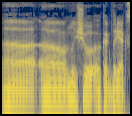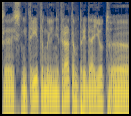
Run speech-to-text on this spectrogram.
А, а, ну, еще как бы реакция с нитритом или нитратом придает э,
